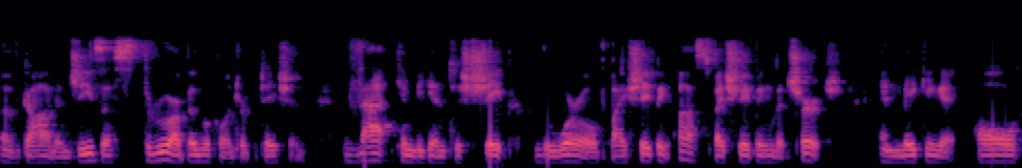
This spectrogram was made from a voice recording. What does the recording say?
of God and Jesus through our biblical interpretation, that can begin to shape the world by shaping us, by shaping the church, and making it all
